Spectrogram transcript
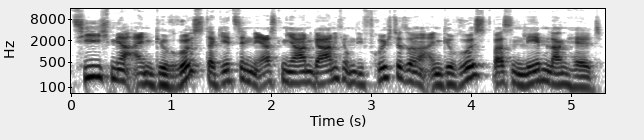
ziehe ich mir ein Gerüst, da geht es in den ersten Jahren gar nicht um die Früchte, sondern ein Gerüst, was ein Leben lang hält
